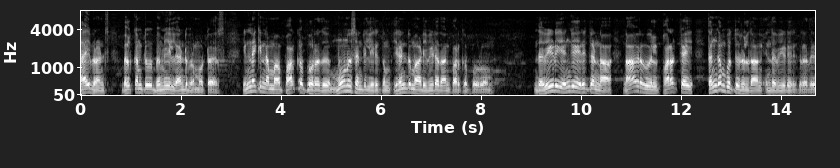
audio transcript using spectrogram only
Hi friends welcome to Pemi land promoters இன்றைக்கி நம்ம பார்க்க போகிறது மூணு சென்டில் இருக்கும் இரண்டு மாடி வீடை தான் பார்க்க போகிறோம் இந்த வீடு எங்கே இருக்குன்னா நாகர்கோவில் பறக்கை தங்கம்புத்தூரில் தான் இந்த வீடு இருக்கிறது.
